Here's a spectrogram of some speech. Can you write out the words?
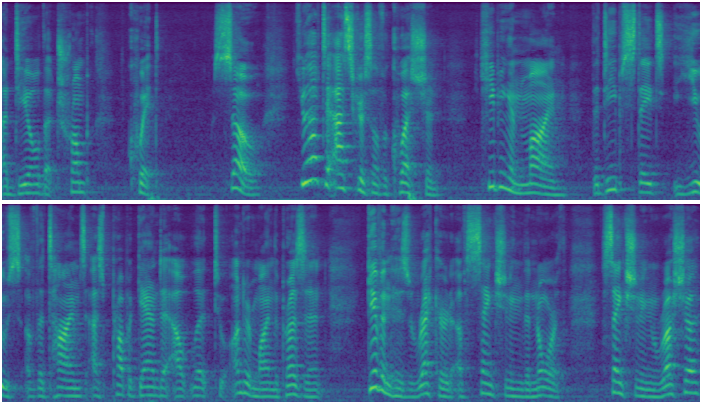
a deal that Trump quit. So, you have to ask yourself a question, keeping in mind the deep state's use of the Times as propaganda outlet to undermine the president, given his record of sanctioning the North, sanctioning Russia,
